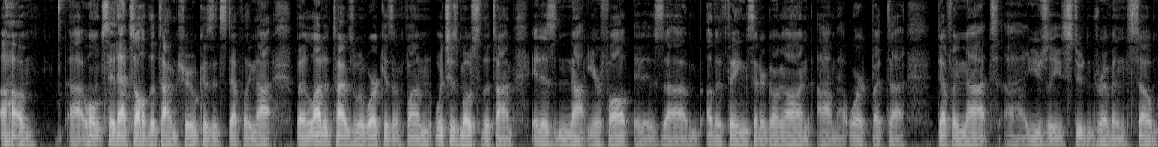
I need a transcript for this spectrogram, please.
um, I won't say that's all the time true because it's definitely not. But a lot of times when work isn't fun, which is most of the time, it is not your fault. It is um, other things that are going on um, at work, but uh, definitely not uh, usually student driven. So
